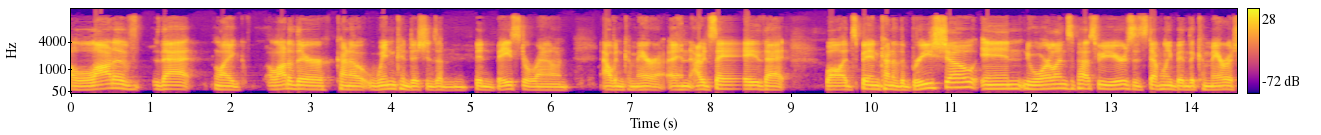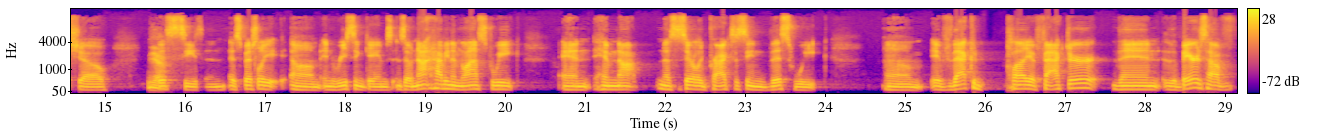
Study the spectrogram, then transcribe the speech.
A lot of that, like a lot of their kind of win conditions have been based around Alvin Kamara. And I would say that while it's been kind of the Brees show in New Orleans the past few years, it's definitely been the Kamara show yeah. this season, especially um, in recent games. And so not having him last week and him not necessarily practicing this week, um, if that could play a factor, then the Bears have,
